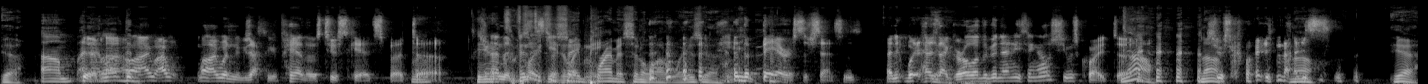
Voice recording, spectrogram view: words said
Yeah. Um, and Yeah, I love but the I, I, well, I wouldn't exactly compare those two skits, but uh, 'Cause you're not in the, It's the same like premise in a lot of ways. Yeah. in the barest of senses. And it, has that girl ever been anything else? She was quite. Uh, No, no. She was quite nice. Yeah.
